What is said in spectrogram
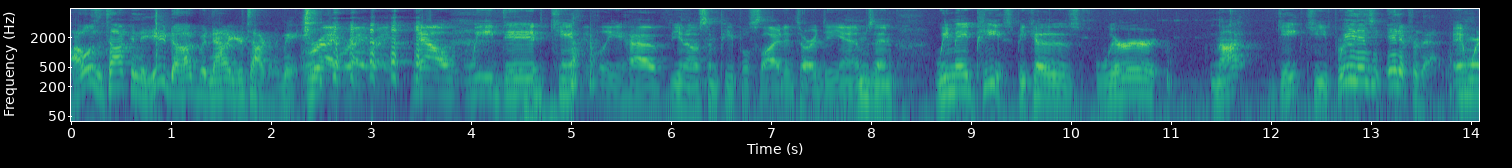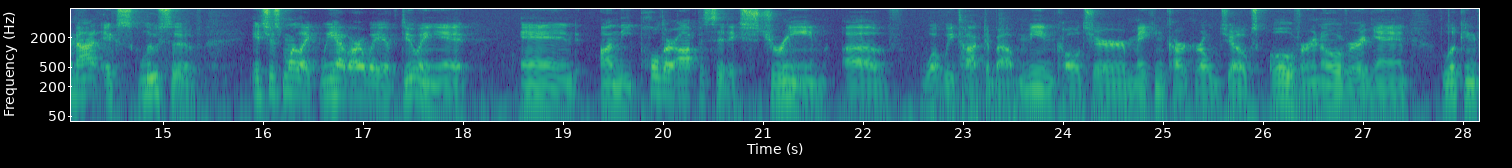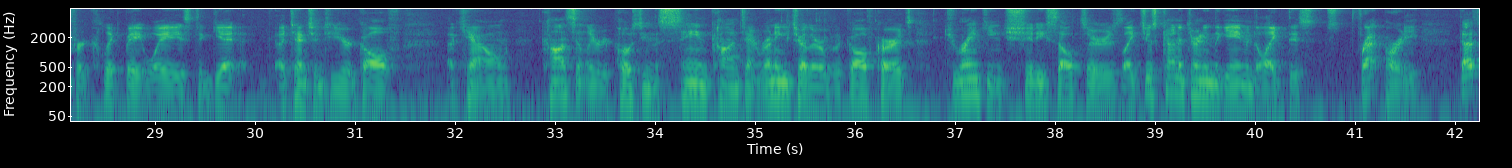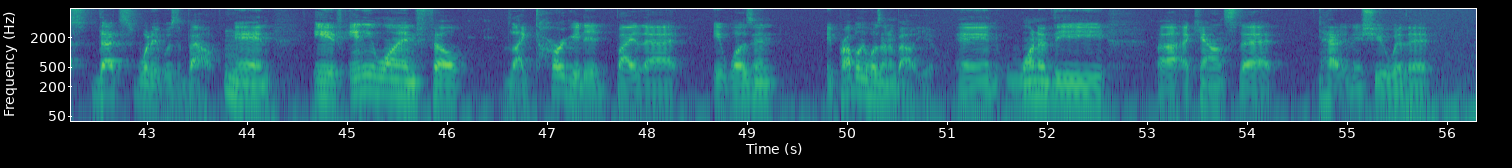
I wasn't talking to you, dog, but now you're talking to me. right, right, right. Now we did candidly have you know some people slide into our DMs, and we made peace because we're not gatekeepers, We ain't in, in it for that. and we're not exclusive. It's just more like we have our way of doing it, and on the polar opposite extreme of what we talked about meme culture, making cart girl jokes over and over again, looking for clickbait ways to get attention to your golf account, constantly reposting the same content, running each other over the golf carts, drinking shitty seltzers, like just kind of turning the game into like this frat party. That's that's what it was about. And if anyone felt like targeted by that, it wasn't it probably wasn't about you. And one of the uh, accounts that had an issue with it,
